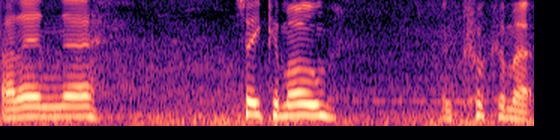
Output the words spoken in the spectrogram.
And then uh, take them home and cook them up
